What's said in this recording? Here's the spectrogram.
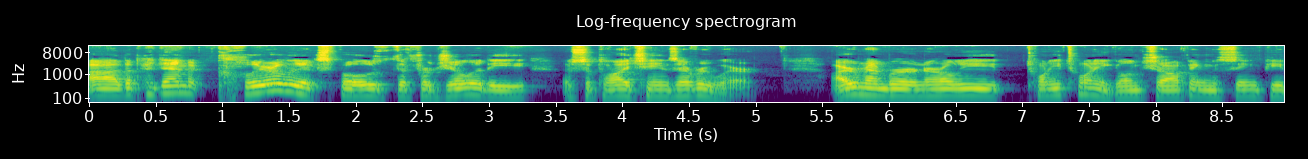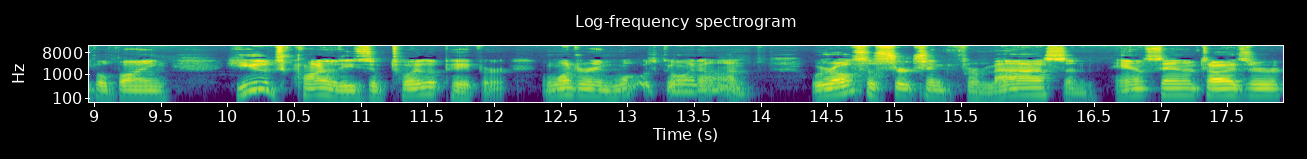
uh, the pandemic clearly exposed the fragility of supply chains everywhere. I remember in early 2020 going shopping and seeing people buying huge quantities of toilet paper and wondering what was going on. We were also searching for masks and hand sanitizer,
